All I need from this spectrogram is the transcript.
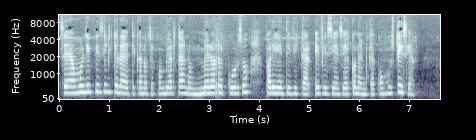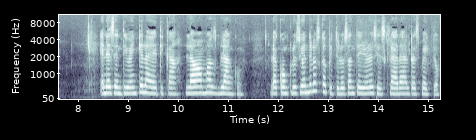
Será muy difícil que la ética no se convierta en un mero recurso para identificar eficiencia económica con justicia en el sentido en que la ética lava más blanco. La conclusión de los capítulos anteriores es clara al respecto.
